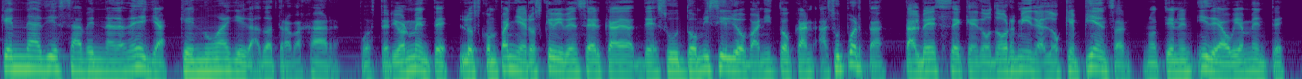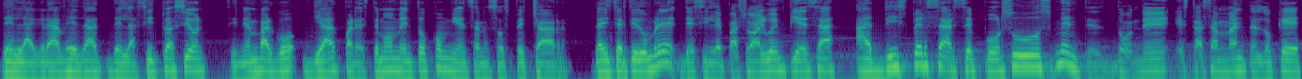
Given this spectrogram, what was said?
que nadie sabe nada de ella, que no ha llegado a trabajar. Posteriormente, los compañeros que viven cerca de su domicilio van y tocan a su puerta. Tal vez se quedó dormida, lo que piensan. No tienen idea, obviamente, de la gravedad de la situación. Sin embargo, ya para este momento comienzan a sospechar. La incertidumbre de si le pasó algo empieza a dispersarse por sus mentes. ¿Dónde está Samantha? Es lo que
